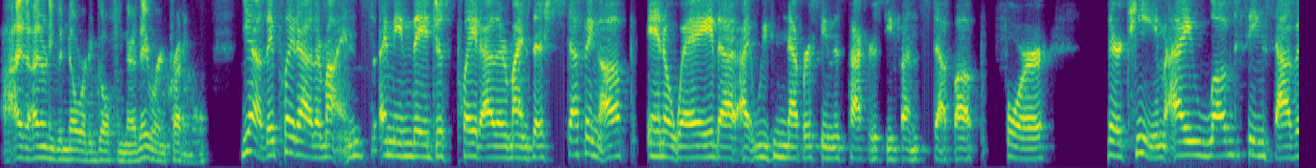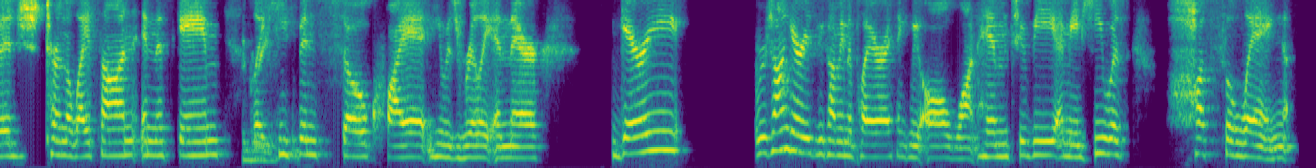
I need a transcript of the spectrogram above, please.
I, I don't even know where to go from there. They were incredible. Yeah, they played out of their minds. I mean, they just played out of their minds. They're stepping up in a way that I, we've never seen this Packers defense step up for their team. I loved seeing Savage turn the lights on in this game. Agreed. Like he's been so quiet. And he was really in there. Gary, Rashan Gary is becoming the player I think we all want him to be. I mean, he was hustling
